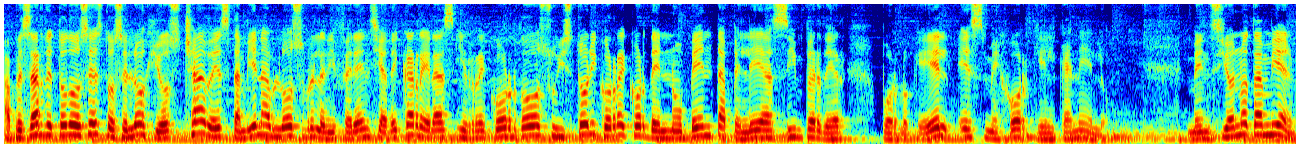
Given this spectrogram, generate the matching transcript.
A pesar de todos estos elogios, Chávez también habló sobre la diferencia de carreras y recordó su histórico récord de 90 peleas sin perder, por lo que él es mejor que el Canelo. Mencionó también,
